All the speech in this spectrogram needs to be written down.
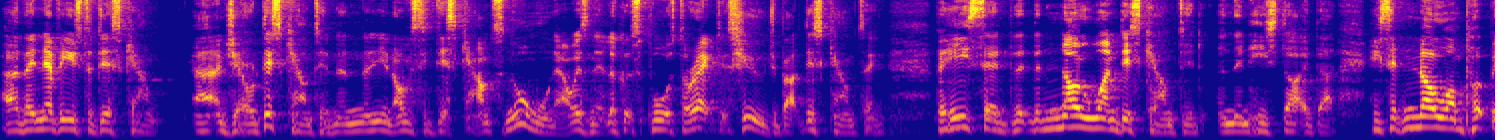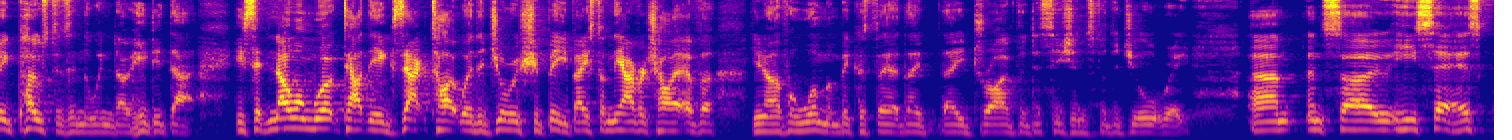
uh, they never used to discount. Uh, and Gerald discounted, and you know, obviously discounts normal now, isn't it? Look at Sports Direct; it's huge about discounting. But he said that, that no one discounted, and then he started that. He said no one put big posters in the window. He did that. He said no one worked out the exact height where the jewelry should be based on the average height of a, you know, of a woman because they they they drive the decisions for the jewelry. Um, and so he says,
